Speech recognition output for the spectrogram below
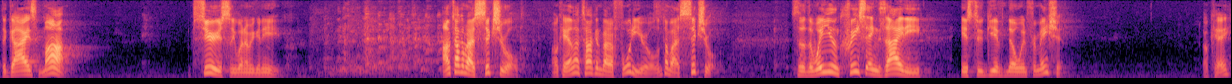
The guys, mom, seriously, when are we going to eat? I'm talking about a six year old. Okay, I'm not talking about a 40 year old. I'm talking about a six year old. So the way you increase anxiety is to give no information. Okay?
